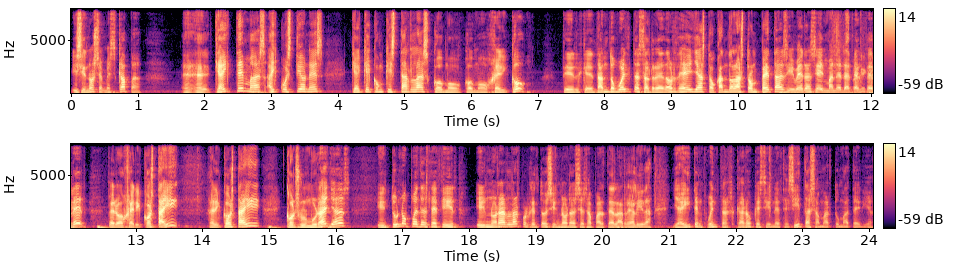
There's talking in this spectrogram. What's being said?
Y si no, se me escapa. Eh, eh, que hay temas, hay cuestiones que hay que conquistarlas como, como Jericó. Que dando vueltas alrededor de ellas, tocando las trompetas y ver si hay manera de acceder. Pero Jericó está ahí. Jericó está ahí, con sus murallas, y tú no puedes decir, ignorarlas porque entonces ignoras esa parte de la realidad. Y ahí te encuentras, claro que si necesitas amar tu materia.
